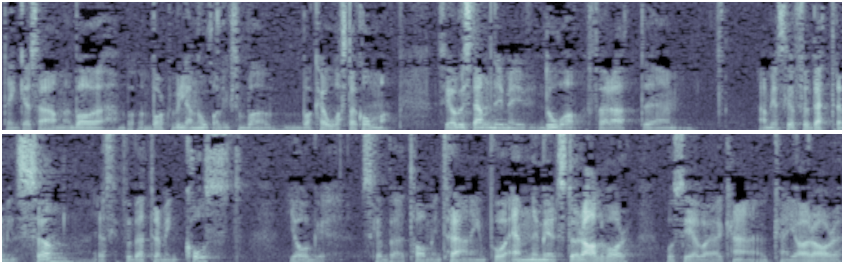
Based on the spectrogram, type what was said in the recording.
Tänka så här, men vad, vart vill jag nå liksom? Vad, vad kan jag åstadkomma? Så jag bestämde mig då för att eh, jag ska förbättra min sömn. Jag ska förbättra min kost. Jag ska börja ta min träning på ännu mer större allvar och se vad jag kan, kan göra av det.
